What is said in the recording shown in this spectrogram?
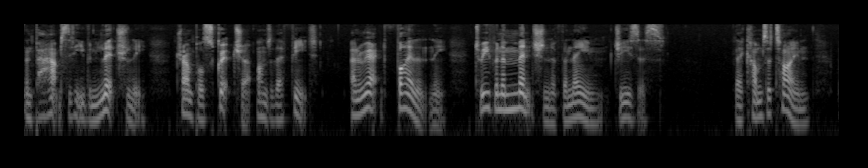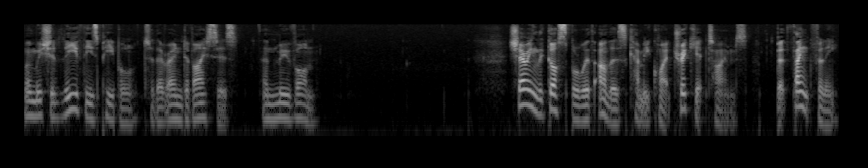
and perhaps even literally, trample Scripture under their feet and react violently to even a mention of the name Jesus. There comes a time when we should leave these people to their own devices and move on. Sharing the gospel with others can be quite tricky at times, but thankfully,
